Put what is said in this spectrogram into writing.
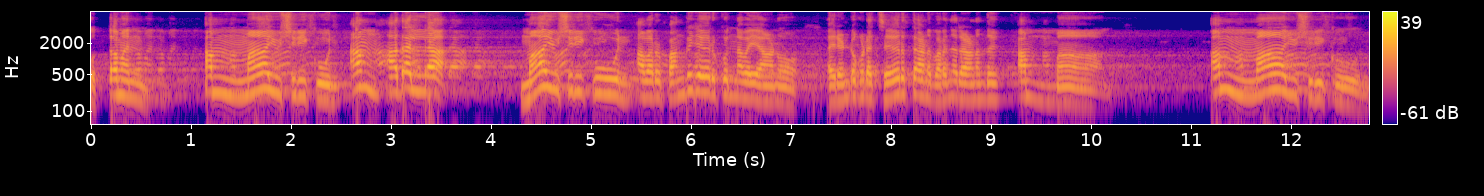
ഉത്തമൻ. അം മാ യുശ്രിക്കൂൻ. അം അതല്ല. മാ യുശ്രിക്കൂൻ. അവർ പങ്കുചേർക്കുന്നവയാണോ അത് രണ്ടും കൂടെ ചേർത്താണ് പറഞ്ഞതാണെന്ത്? അമ്മാ അമ്മാ യുശ്രിക്കൂൻ.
